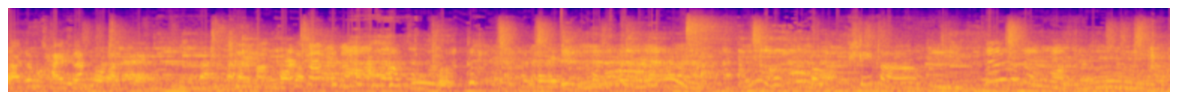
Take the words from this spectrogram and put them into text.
아좀잘싼것 같아. 잘만것 같아. 음. 피가. 음.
